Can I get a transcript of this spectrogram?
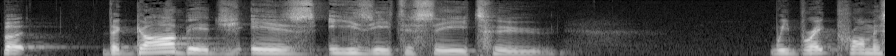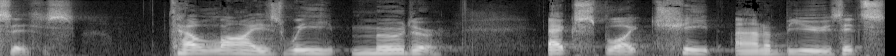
But the garbage is easy to see too. We break promises tell lies, we murder, exploit, cheat, and abuse. It's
